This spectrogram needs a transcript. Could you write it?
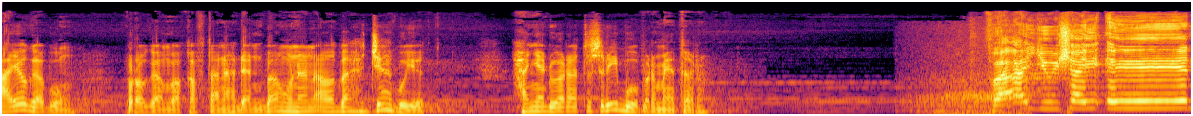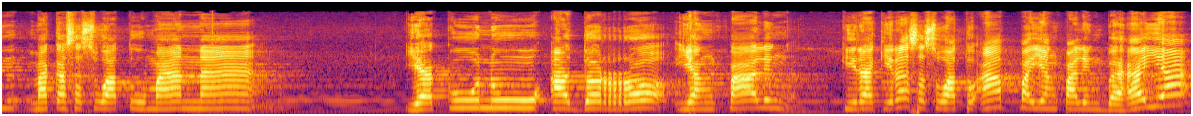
Ayo gabung program wakaf tanah dan bangunan Al-Bahjah Buyut. Hanya 200 ribu per meter. Fa'ayu syai'in maka sesuatu mana yakunu adarra yang paling kira-kira sesuatu apa yang paling bahaya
